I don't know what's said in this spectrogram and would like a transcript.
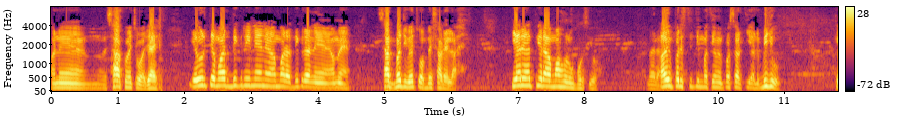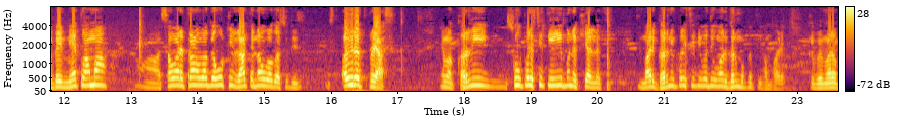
અને શાક વેચવા જાય એવી રીતે મારી દીકરીને અને અમારા દીકરાને અમે શાકભાજી વેચવા બેસાડેલા છે. ત્યારે અત્યારે આ માહોલ ઊભો થયો. આવી પરિસ્થિતિમાંથી અમે પસાર થયા. અને બીજું કે ભાઈ મેં તો આમાં સવારે ત્રણ વાગે ઉઠીને રાતે નવ વાગ્યા સુધી અવિરત પ્રયાસ. એમાં ઘરની શું પરિસ્થિતિ એ મને ખ્યાલ નથી. મારી ઘરની પરિસ્થિતિ વધુ મારા ઘરમાં પત્ની સંભાળે. કે ભાઈ મારા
